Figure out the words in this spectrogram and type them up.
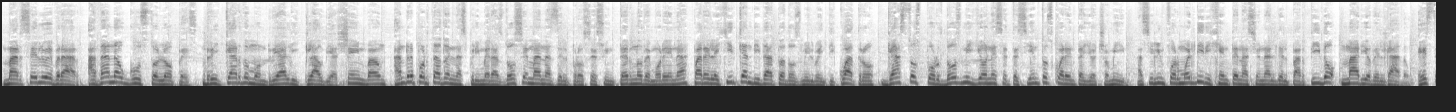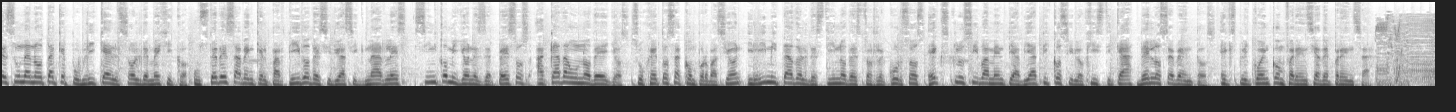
Marcelo Ebrard, Adán Augusto López, Ricardo Monreal y Claudia Sheinbaum han reportado en las primeras dos semanas del proceso interno de Morena para elegir candidato a 2024 gastos por 2.748.000. Así lo informó el dirigente nacional del partido, Mario Delgado. Esta es una nota que publica El Sol de México. Ustedes saben que el partido decidió asignarles 5 millones de pesos a cada uno de ellos, sujetos a comprobación y limitado el destino de estos recursos exclusivamente exclusivamente a viáticos y logística de los eventos, explicó en conferencia de prensa.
